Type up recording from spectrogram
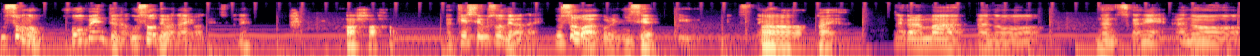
嘘の、方便っていうのは嘘ではないわけですよね。ははは。決して嘘ではない。嘘はこれ偽っていう意味ですね。はい。だからまあ、あの、なんですかね、あの、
